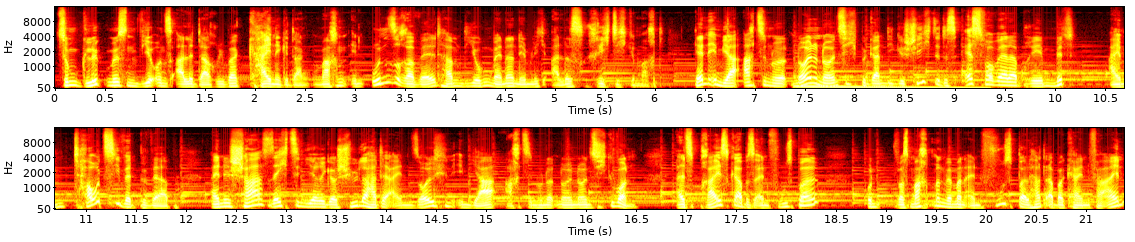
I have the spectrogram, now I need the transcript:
Zum Glück müssen wir uns alle darüber keine Gedanken machen. In unserer Welt haben die jungen Männer nämlich alles richtig gemacht. Denn im Jahr 1899 begann die Geschichte des SV Werder Bremen mit einem Tauzi-Wettbewerb. Eine Schar 16-jähriger Schüler hatte einen solchen im Jahr 1899 gewonnen. Als Preis gab es einen Fußball. Und was macht man, wenn man einen Fußball hat, aber keinen Verein?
